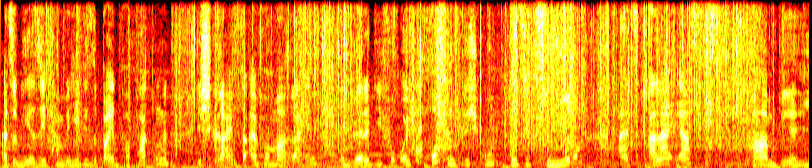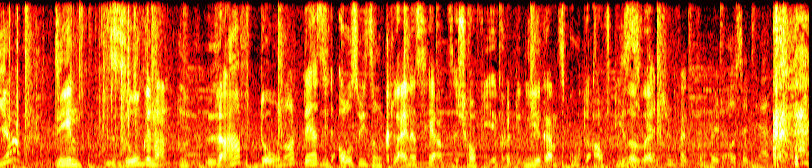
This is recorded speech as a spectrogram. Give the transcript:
Also wie ihr seht, haben wir hier diese beiden Verpackungen. Ich greife da einfach mal rein und werde die für euch hoffentlich gut positionieren. Als allererstes haben wir hier den sogenannten Love Donut. Der sieht aus wie so ein kleines Herz. Ich hoffe, ihr könnt ihn hier ganz gut auf dieser Seite ganz schön verkrüppelt aus, das Herz.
